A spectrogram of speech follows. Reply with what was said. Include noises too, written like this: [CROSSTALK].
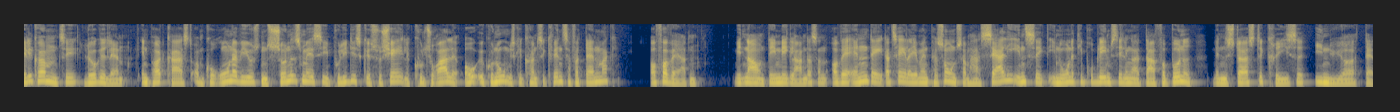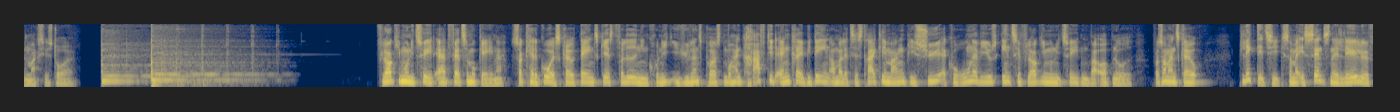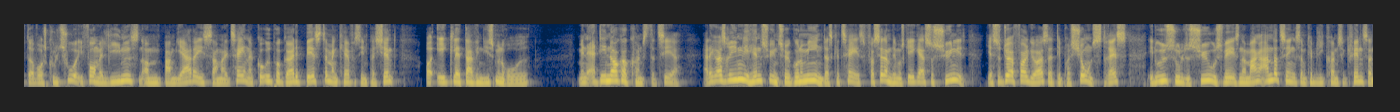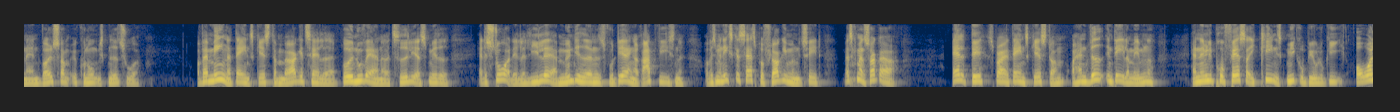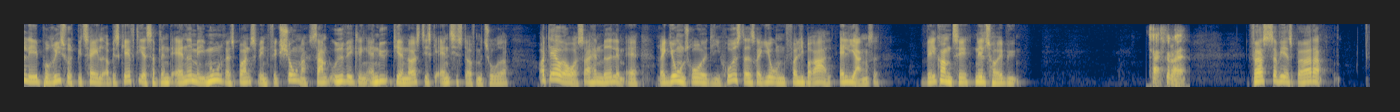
Velkommen til Lukket Land, en podcast om coronavirusens sundhedsmæssige, politiske, sociale, kulturelle og økonomiske konsekvenser for Danmark og for verden. Mit navn det er Mikkel Andersen, og hver anden dag der taler jeg med en person, som har særlig indsigt i nogle af de problemstillinger, der er forbundet med den største krise i nyere Danmarks historie. Flokimmunitet er et fatamorgana, så kategorisk skrev dagens gæst forleden i en kronik i Jyllandsposten, hvor han kraftigt angreb ideen om at lade tilstrækkeligt mange blive syge af coronavirus, indtil flokimmuniteten var opnået. For som han skrev, pligtetik, som er essensen af lægeløfter og vores kultur i form af lignelsen om barmhjerter i samaritaner, går ud på at gøre det bedste, man kan for sin patient, og ikke lade darwinismen råde. Men er det nok at konstatere, er det ikke også rimelig hensyn til økonomien, der skal tages? For selvom det måske ikke er så synligt, ja, så dør folk jo også af depression, stress, et udsultet sygehusvæsen og mange andre ting, som kan blive konsekvenserne af en voldsom økonomisk nedtur. Og hvad mener dagens gæst om mørketallet af både nuværende og tidligere smittet? Er det stort eller lille? Er myndighedernes vurderinger retvisende? Og hvis man ikke skal satse på flokimmunitet, hvad skal man så gøre? Alt det spørger jeg dagens gæst om, og han ved en del om emnet, han er nemlig professor i klinisk mikrobiologi, overlæge på Rigshospitalet og beskæftiger sig blandt andet med immunrespons ved infektioner samt udvikling af nye diagnostiske antistofmetoder. Og derudover så er han medlem af Regionsrådet i Hovedstadsregionen for Liberal Alliance. Velkommen til, Niels Højby. Tak skal du have. Først så vil jeg spørge dig,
